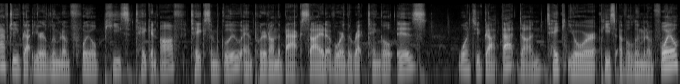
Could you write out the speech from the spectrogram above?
After you've got your aluminum foil piece taken off, take some glue and put it on the back side of where the rectangle is. Once you've got that done, take your piece of aluminum foil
